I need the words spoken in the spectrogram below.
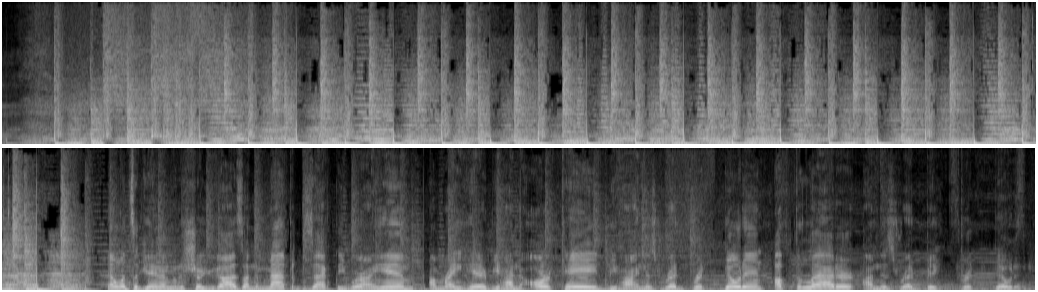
Once again, I'm going to show you guys on the map exactly where I am. I'm right here behind the arcade, behind this red brick building, up the ladder on this red big brick building.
